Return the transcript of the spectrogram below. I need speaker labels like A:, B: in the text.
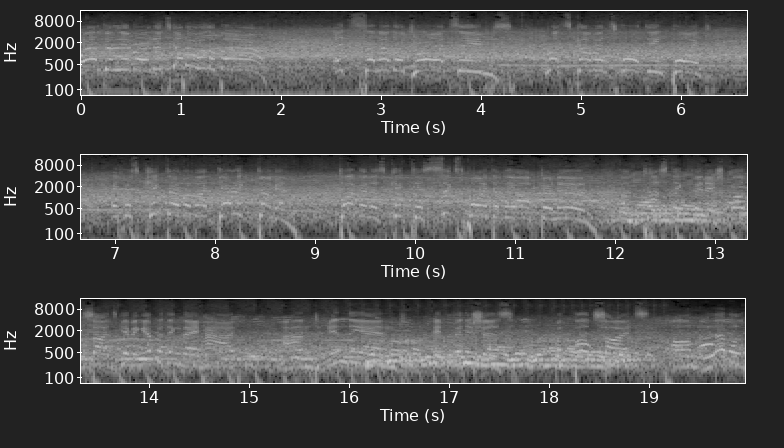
A: well delivered, it's gone over the bar. It's another draw, it seems. Roscommon's 14th point. It was kicked over by Derek Duggan. Duggan has kicked his sixth point of the afternoon. Fantastic finish, both sides giving everything they had. And in the end, it finishes with both sides on level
